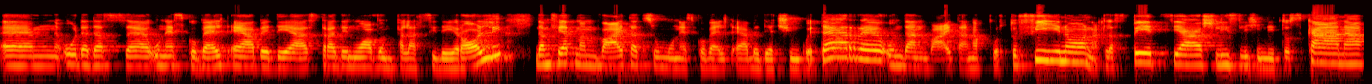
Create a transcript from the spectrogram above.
ähm, oder das äh, UNESCO-Welterbe der Strade Nuove und Palazzi dei Rolli. Dann fährt man weiter zum UNESCO-Welterbe der Cinque Terre und dann weiter nach Portofino, nach La Spezia, schließlich in die Toskana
